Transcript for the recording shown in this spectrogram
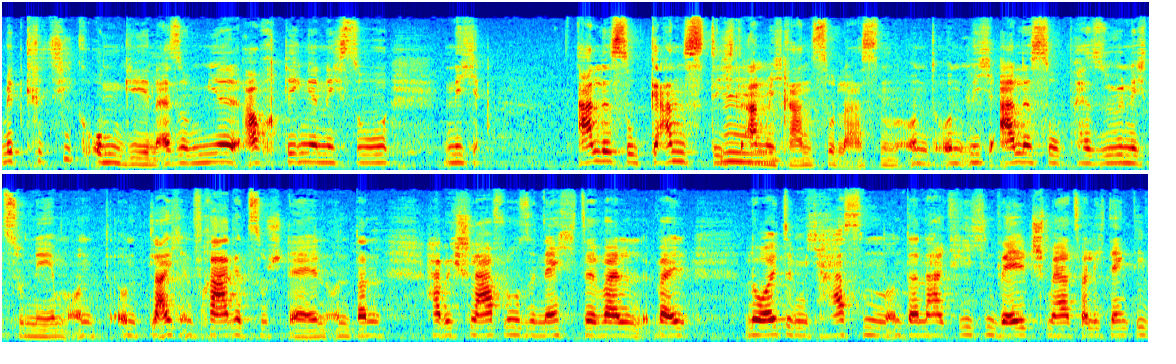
mit Kritik umgehen. Also mir auch Dinge nicht so, nicht alles so ganz dicht mhm. an mich ranzulassen und, und nicht alles so persönlich zu nehmen und, und gleich in Frage zu stellen. Und dann habe ich schlaflose Nächte, weil, weil Leute mich hassen und dann halt kriege ich einen Weltschmerz, weil ich denke, die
